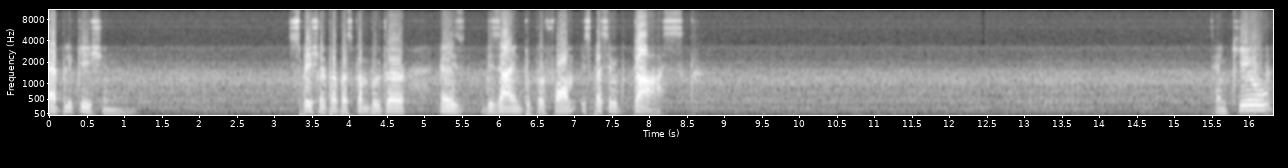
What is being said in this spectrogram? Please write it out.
application. Special purpose computer is designed to perform specific task thank you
